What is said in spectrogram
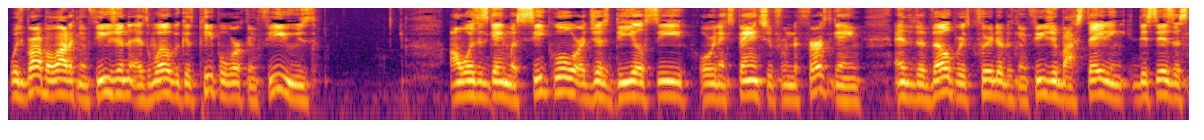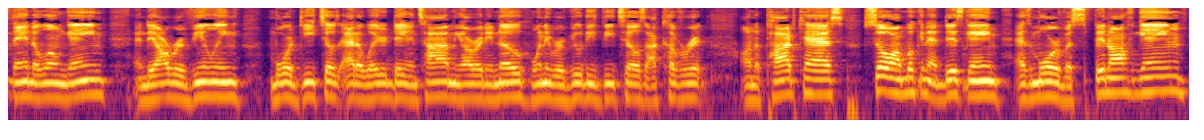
which brought up a lot of confusion as well because people were confused on was this game a sequel or just DLC or an expansion from the first game. And the developers cleared up the confusion by stating this is a standalone game and they are revealing more details at a later date and time. You already know when they reveal these details, I cover it on the podcast. So I'm looking at this game as more of a spin-off game.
